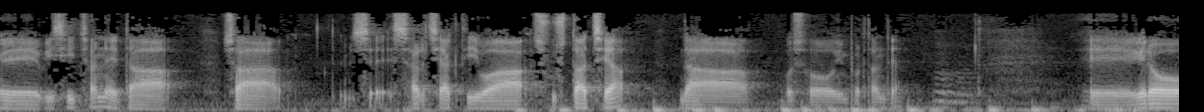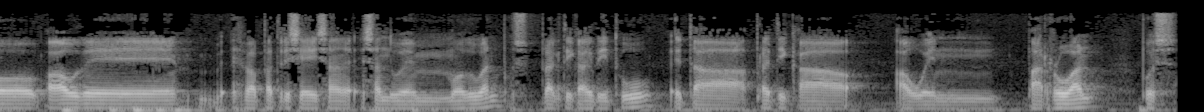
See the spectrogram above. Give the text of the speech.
e, bizitzan eta oza, sartxe aktiboa sustatzea da oso importantea. E, gero gaude ez ba, Patrizia izan, esan duen moduan pues, praktikak ditugu eta praktika hauen barruan pues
